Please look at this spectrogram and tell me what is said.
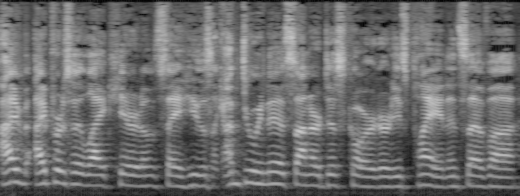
I I personally like hearing him say he was like I'm doing this on our Discord or he's playing instead of uh,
